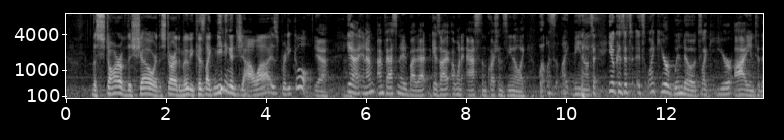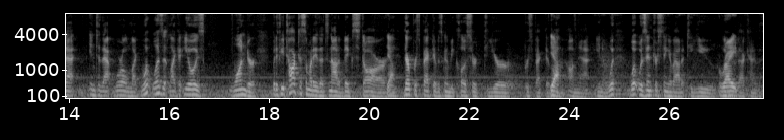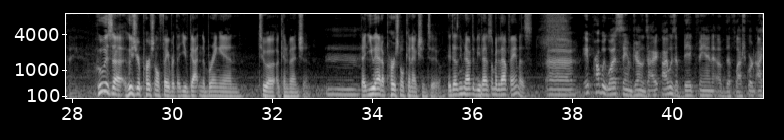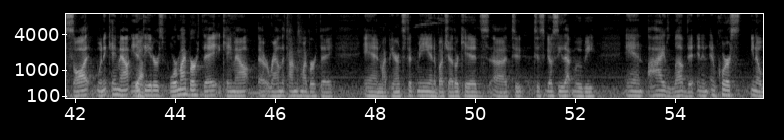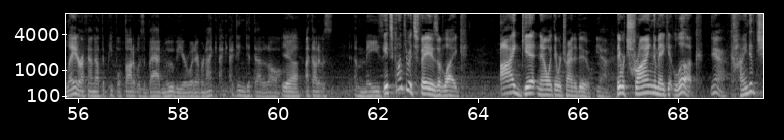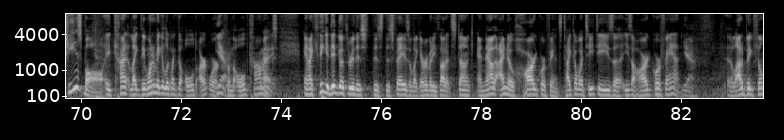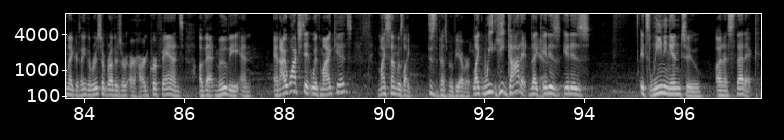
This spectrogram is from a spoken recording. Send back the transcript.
the star of the show or the star of the movie because like meeting a Jawa is pretty cool." Yeah. Yeah, and I'm, I'm fascinated by that because I, I want to ask them questions, you know, like, what was it like being on set? You know, because it's it's like your window, it's like your eye into that into that world. Like, what was it like? You always wonder. But if you talk to somebody that's not a big star, Yeah. their perspective is going to be closer to your perspective Yeah. on, on that. You know, what what was interesting about it to you, you know, Right. that kind of a thing. Who is uh who's your personal favorite that you've gotten to bring in to a, a convention that you had a personal connection to? It doesn't even have to be that somebody that famous. Uh, it probably was Sam Jones. I, I was a big fan of the Flash Gordon. I saw it when it came out in Yeah. theaters for my birthday. It came out uh, around the time of my birthday, and my parents took me and a bunch of other kids uh, to to go see that movie, and I loved it. And, and of course, you know, later I found out that people thought it was a bad movie or whatever, and I I, I didn't get that at all. Yeah. I thought it was amazing. It's gone through its phase of like, I get now what they were trying to do. yeah, They were trying to make it look yeah. kind of cheeseball. It kind of like they wanted to make it look like the old artwork Yeah. from the old comics. Right. And I think it did go through this this this phase of like everybody thought it stunk, and now that I know hardcore fans, Taika Waititi, he's a he's a hardcore fan. Yeah. a lot of big filmmakers. I think the Russo brothers are, are hardcore fans of that movie, and and I watched it with my kids. My son was like, "This is the best movie ever." Like we, he got it. Like Yeah. it is, it is, it's leaning into an aesthetic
